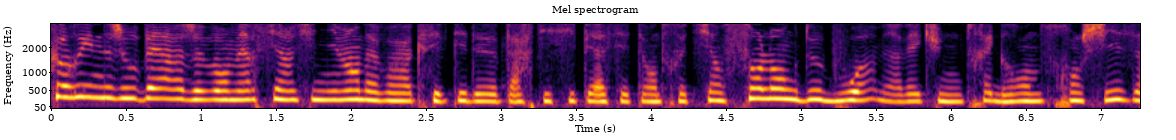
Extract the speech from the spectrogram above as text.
Corinne Joubert, je vous remercie infiniment d'avoir accepté de participer à cet entretien sans langue de bois, mais avec une très grande franchise.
